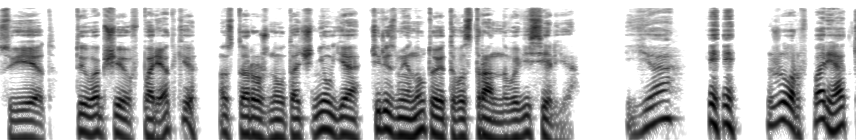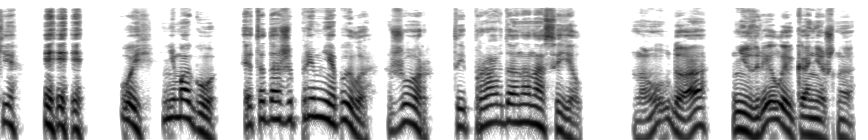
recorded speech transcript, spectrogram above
«Свет, ты вообще в порядке?» — осторожно уточнил я через минуту этого странного веселья. «Я? Хе-хе, Жор, в порядке. Хе-хе-хе. Ой, не могу. Это даже при мне было. Жор, ты правда ананасы ел?» «Ну да. Незрелые, конечно.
